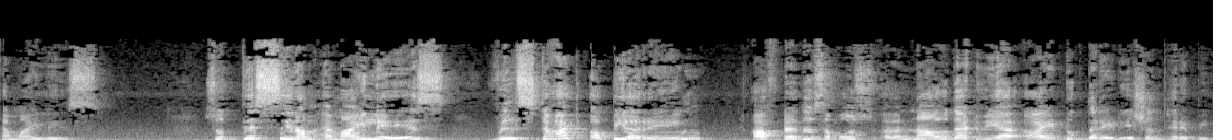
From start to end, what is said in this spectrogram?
amylase. So this serum amylase will start appearing after the suppose uh, now that we are I took the radiation therapy.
